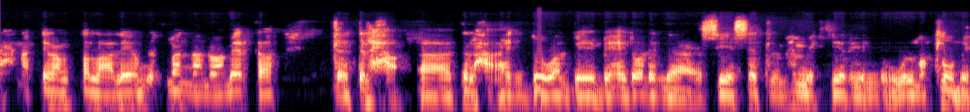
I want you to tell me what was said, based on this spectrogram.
نحن كثير عم نطلع عليه ونتمنى إنه أمريكا تلحق تلحق هذه الدول بهدول السياسات المهمة كثير والمطلوبة.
